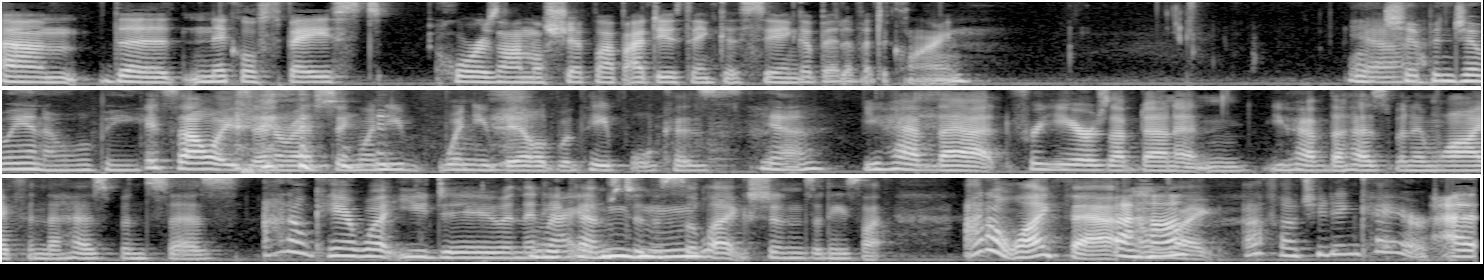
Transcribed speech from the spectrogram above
Um, the nickel spaced horizontal shiplap, I do think, is seeing a bit of a decline. Well, Yeah. Chip and Joanna will be. It's always interesting when you when you build with people because yeah. you have that for years. I've done it, and you have the husband and wife, and the husband says, "I don't care what you do," and then Right. he comes to the mm-hmm. selections, and he's like, "I don't like that." And I'm uh-huh. like, "I thought you didn't care." I,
